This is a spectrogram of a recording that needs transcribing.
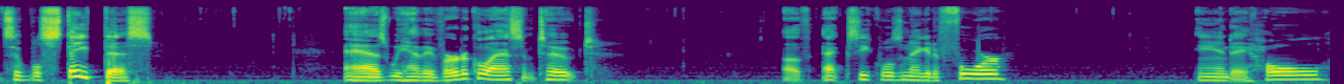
So we'll state this as we have a vertical asymptote of x equals negative 4 and a hole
